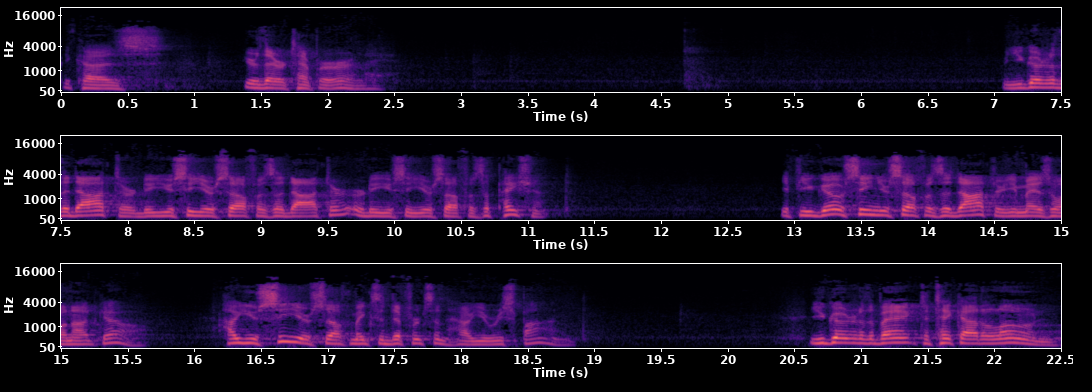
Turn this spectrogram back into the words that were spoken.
because you're there temporarily. When you go to the doctor, do you see yourself as a doctor or do you see yourself as a patient? If you go seeing yourself as a doctor, you may as well not go. How you see yourself makes a difference in how you respond. You go to the bank to take out a loan.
